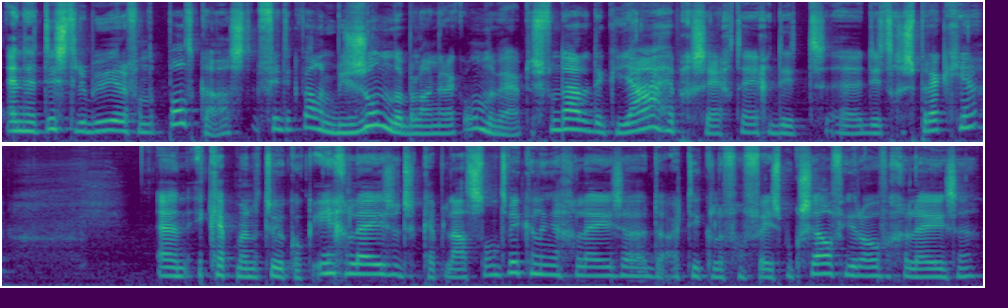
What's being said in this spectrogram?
En het distribueren van de podcast vind ik wel een bijzonder belangrijk onderwerp. Dus vandaar dat ik ja heb gezegd tegen dit, uh, dit gesprekje. En ik heb me natuurlijk ook ingelezen, dus ik heb laatste ontwikkelingen gelezen, de artikelen van Facebook zelf hierover gelezen.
